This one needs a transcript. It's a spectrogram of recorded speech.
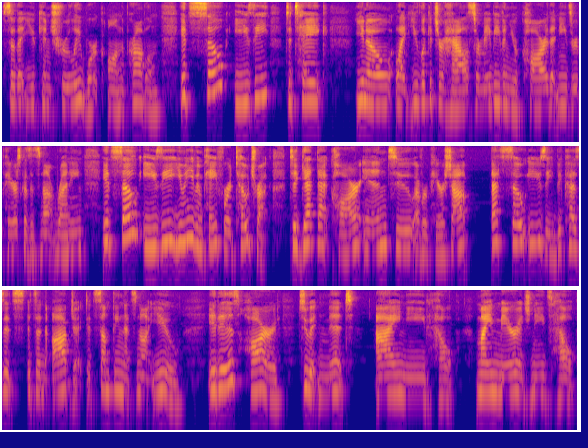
so that you can truly work on the problem. It's so easy to take you know, like you look at your house or maybe even your car that needs repairs because it's not running. It's so easy. You even pay for a tow truck to get that car into a repair shop. That's so easy because it's it's an object. It's something that's not you. It is hard to admit I need help. My marriage needs help.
